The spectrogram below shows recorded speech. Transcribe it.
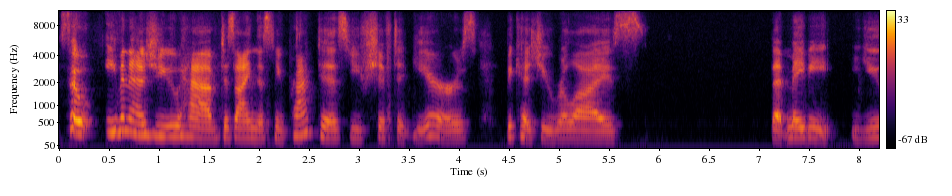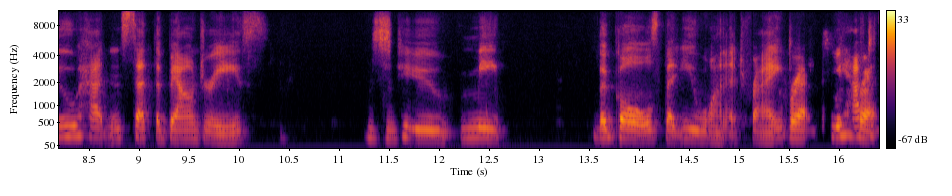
So, even as you have designed this new practice, you've shifted gears because you realize that maybe you hadn't set the boundaries mm-hmm. to meet the goals that you wanted, right? Correct. We have Correct. to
